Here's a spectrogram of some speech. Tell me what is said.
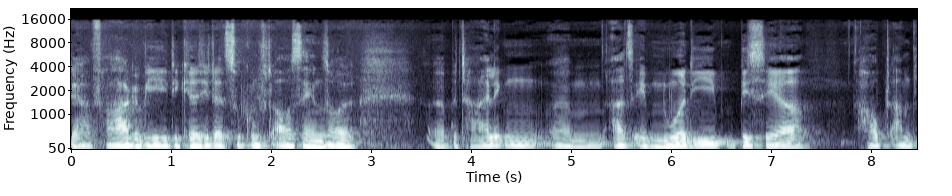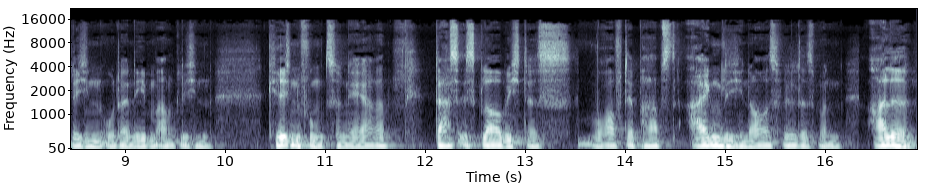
der Frage, wie die Kirche der Zukunft aussehen soll, äh, beteiligen, ähm, als eben nur die bisher hauptamtlichen oder nebenamtlichen Kirchenfunktionäre. Das ist, glaube ich, das, worauf der Papst eigentlich hinaus will, dass man alle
